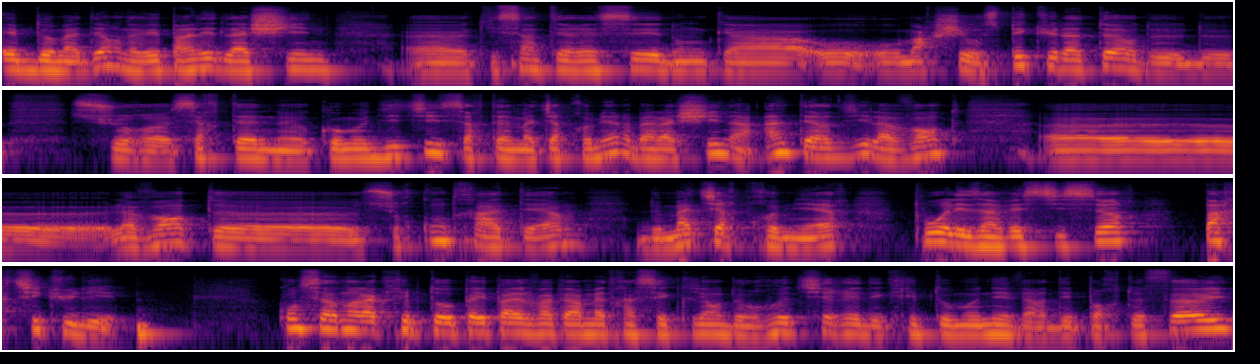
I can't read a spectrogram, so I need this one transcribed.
hebdomadaire, on avait parlé de la Chine euh, qui s'intéressait donc au, marché, aux spéculateurs de, sur euh, certaines commodities, certaines matières premières, et eh bien la Chine a interdit euh, la vente sur contrat à terme de matières premières pour les investisseurs particuliers. Concernant la crypto, PayPal va permettre à ses clients de retirer des crypto-monnaies vers des portefeuilles.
